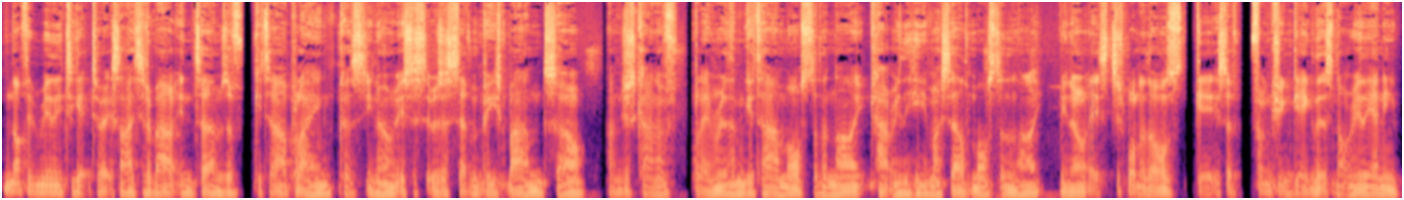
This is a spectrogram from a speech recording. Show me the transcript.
nothing really to get too excited about in terms of guitar playing because, you know, it was a seven piece band. So I'm just kind of playing rhythm guitar most of the night. Can't really hear myself most of the night. You know, it's just one of those gigs. It's a function gig that's not really any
